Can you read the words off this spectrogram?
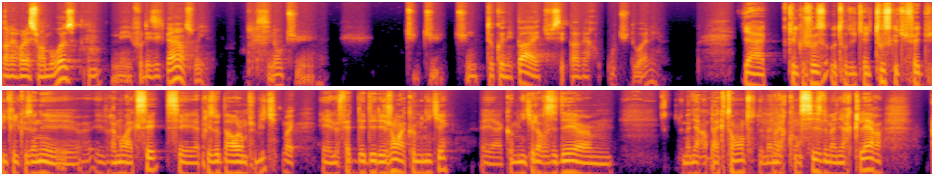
dans les relations amoureuses. Mmh. Mais il faut des expériences, oui. Sinon, tu tu, tu, tu ne te connais pas et tu sais pas vers où tu dois aller. Il y a quelque chose autour duquel tout ce que tu fais depuis quelques années est, vraiment axé, c'est la prise de parole en public ouais. et le fait d'aider les gens à communiquer et à communiquer leurs idées euh, de manière impactante, de manière concise, de manière claire.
